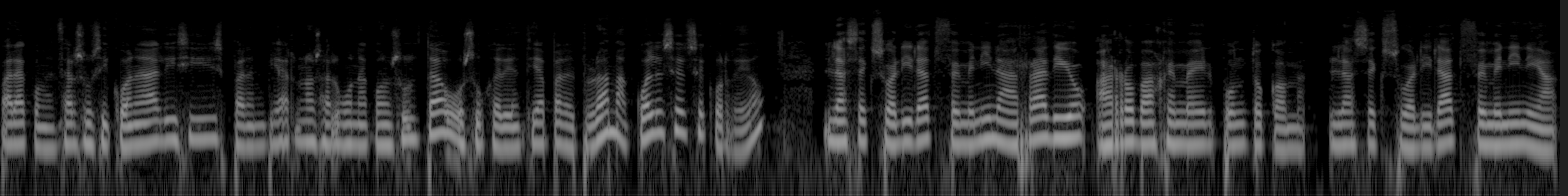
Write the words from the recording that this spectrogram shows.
para comenzar su psicoanálisis, para enviarnos alguna consulta o sugerencia para el programa. ¿Cuál es ese correo? La sexualidad femenina radio arroba gmail.com. La sexualidad femenina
